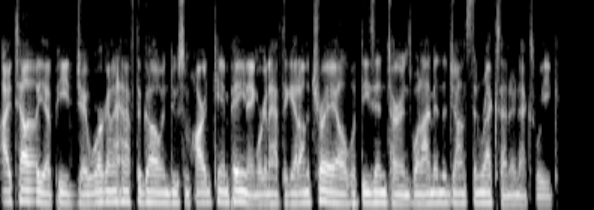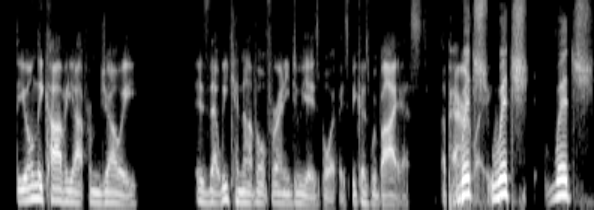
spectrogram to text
I tell you, PJ, we're going to have to go and do some hard campaigning. We're going to have to get on the trail with these interns when I'm in the Johnston Rec Center next week. The only caveat from Joey is that we cannot vote for any Douye's boys because we're biased. Apparently, which which which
